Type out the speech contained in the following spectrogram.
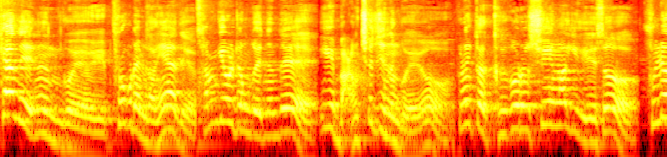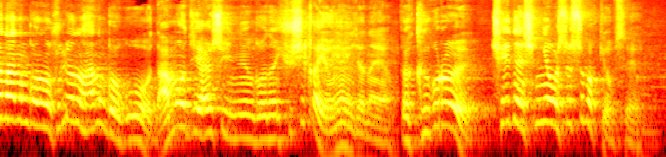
해야 되는 거예요. 이 프로그램상 해야 돼요. 3개월 정도 했는데 이게 망쳐지는 거예요. 그러니까 그거를 수행하기 위해서 훈련하는 거는 훈련을 하는 거고 나머지 할 수 있는 거는 휴식과 영양이잖아요. 그러니까 그거를 최대한 신경을 쓸 수밖에 없어요. Yeah.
